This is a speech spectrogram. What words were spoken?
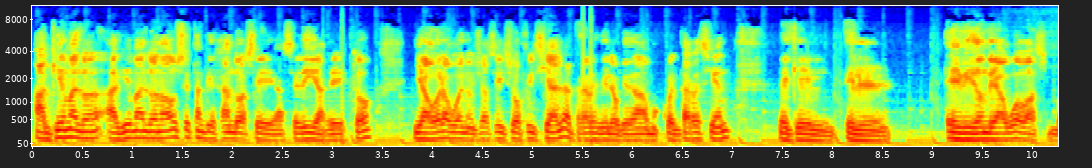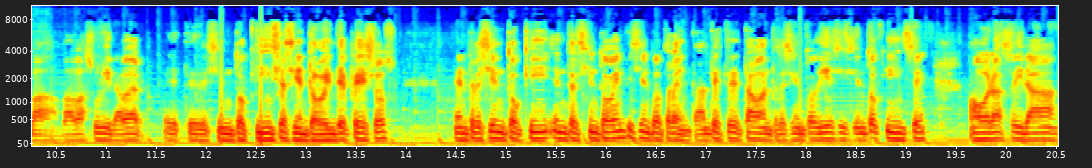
aquí en, Maldonado, aquí en Maldonado se están quejando hace, hace días de esto y ahora, bueno, ya se hizo oficial a través de lo que dábamos cuenta recién, de que el, el, el bidón de agua va, va, va, a subir, a ver, este, de 115 a 120 pesos, entre, 115, entre 120 y 130. Antes estaba entre 110 y 115, ahora se irá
